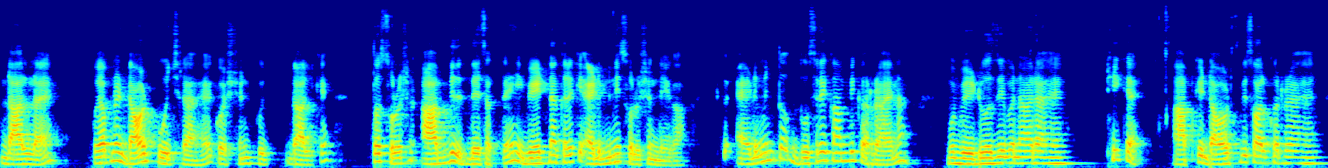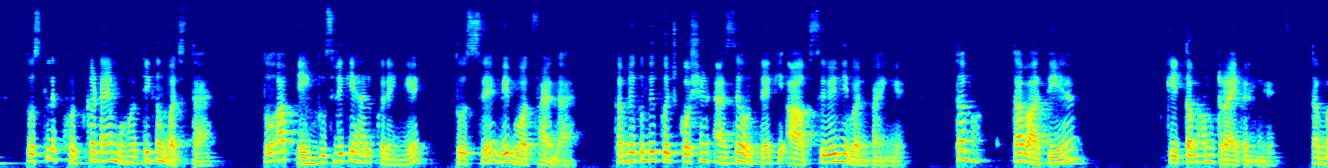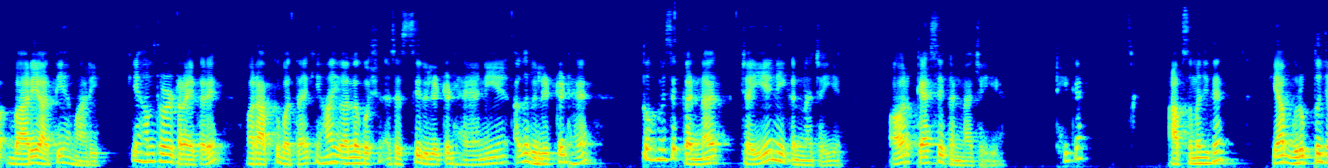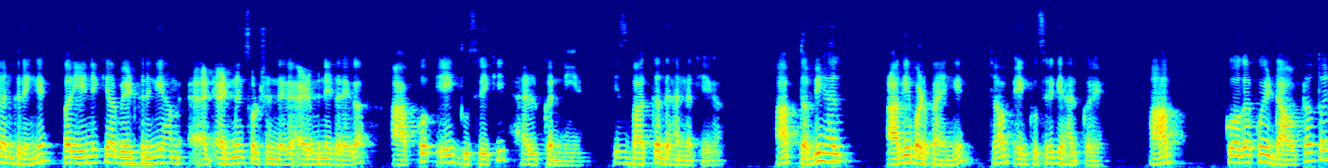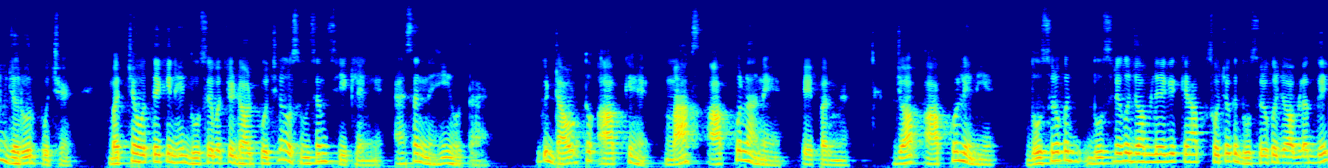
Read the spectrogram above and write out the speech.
डाल रहा है, कोई अपने डाउट पूछ रहा है क्वेश्चन डाल के तो सोल्यूशन आप भी दे सकते हैं। वेट ना करें कि एडमिन ही सोल्यूशन देगा। क्योंकि एडमिन तो दूसरे काम भी कर रहा है ना? वो वीडियोज़ भी बना रहा है, ठीक है? आपके डाउट्स भी सॉल्व कर रहा है तो उसके लिए खुद का टाइम बहुत ही कम बचता है। तो आप एक दूसरे की हेल्प करेंगे तो उससे भी बहुत फ़ायदा है। कभी कभी कुछ क्वेश्चन ऐसे होते हैं कि आपसे भी नहीं बन पाएँगे। तब तब आती है कि तब हम ट्राई करेंगे। तब बारी आती है हमारी कि हम थोड़ा ट्राई करें और आपको बताएँ कि हाँ ये वाला क्वेश्चन एसएससी रिलेटेड है या नहीं है। अगर रिलेटेड है तो हमें इसे करना चाहिए नहीं करना चाहिए और कैसे करना चाहिए? ठीक है? आप समझ गए कि आप ग्रुप तो ज्वाइन करेंगे, पर ये नहीं कि आप वेट करेंगे, हम एडमिन सोल्यूशन देगा एडमिन नहीं करेगा। आपको एक दूसरे की हेल्प करनी है। इस बात का ध्यान रखिएगा। आप तभी हेल्प आगे बढ़ पाएँगे जब आप एक दूसरे की हेल्प करें। आपको अगर कोई डाउट हो तो ज़रूर पूछें। बच्चे होते कि नहीं, दूसरे बच्चे डाउट पूछ रहे उसमें से हम सीख लेंगे। ऐसा नहीं होता है। क्योंकि डाउट तो आपके हैं। मार्क्स आपको लाने हैं पेपर में। जॉब आपको लेनी है। दूसरों को, दूसरे को जॉब लेगी, क्या आप सोचो कि दूसरे को जॉब लग गई?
